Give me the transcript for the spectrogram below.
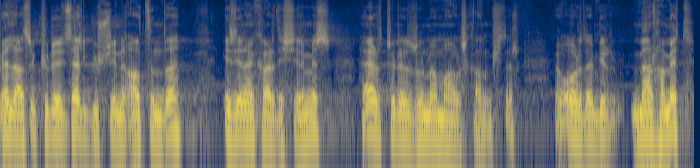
Velhâsıl küresel güçlerin altında ezilen kardeşlerimiz her türlü zulme maruz kalmıştır ve orada bir merhamet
